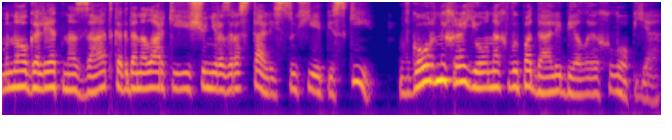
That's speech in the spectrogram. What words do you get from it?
Много лет назад, когда на Ларке еще не разрастались сухие пески, в горных районах выпадали белые хлопья.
